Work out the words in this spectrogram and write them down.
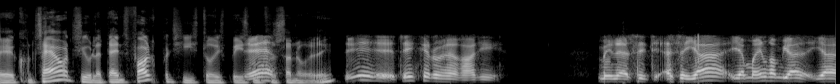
øh, konservativ, eller Dansk Folkeparti stå i spidsen ja, for sådan noget, ikke? Det, det kan du have ret i. Men altså, altså jeg, jeg må indrømme, jeg, jeg,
